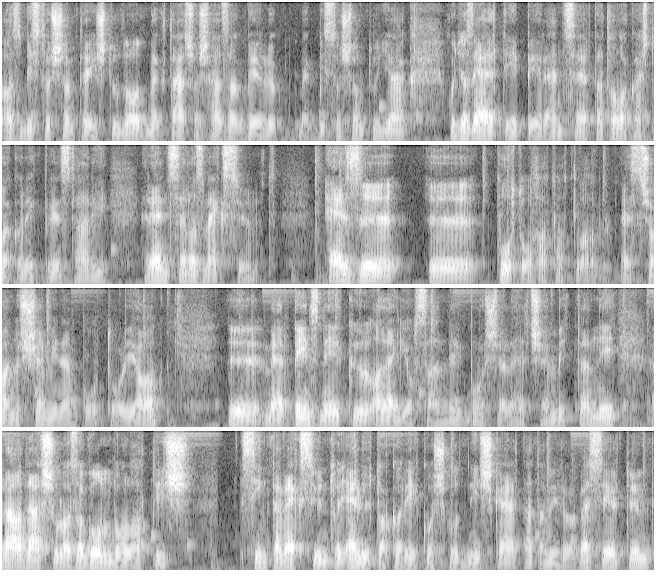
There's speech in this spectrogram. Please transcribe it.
az biztosan te is tudod, meg társasházak bérlők meg biztosan tudják, hogy az LTP rendszer, tehát a lakástakarékpénztári rendszer az megszűnt. Ez ö, pótolhatatlan. Ezt sajnos semmi nem pótolja, mert pénz nélkül a legjobb szándékból se lehet semmit tenni. Ráadásul az a gondolat is szinte megszűnt, hogy előtakarékoskodni is kell. Tehát amiről beszéltünk,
